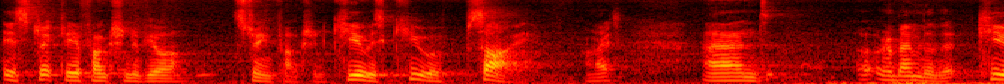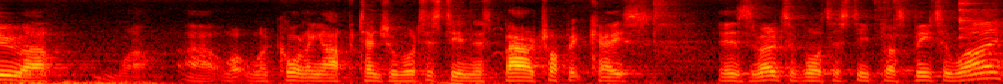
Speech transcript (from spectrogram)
is strictly a function of your stream function. Q is Q of psi, right? And remember that Q, uh, well, uh, what we're calling our potential vorticity in this barotropic case is the relative vorticity plus beta y,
